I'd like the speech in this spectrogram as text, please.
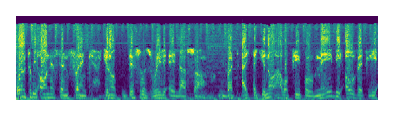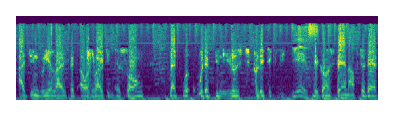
Well, to be honest and frank, you know, this was really a love song. But I, I- you know, our people, maybe overtly, I didn't realize that I was writing a song that w- would have been used politically. Yes. Because then after that,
